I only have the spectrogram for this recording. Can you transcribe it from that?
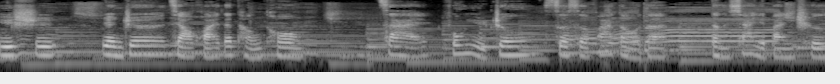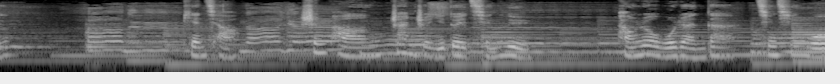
于是，忍着脚踝的疼痛，在风雨中瑟瑟发抖的。等下一班车，偏巧身旁站着一对情侣，旁若无人的卿卿我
